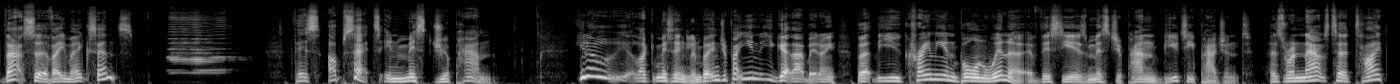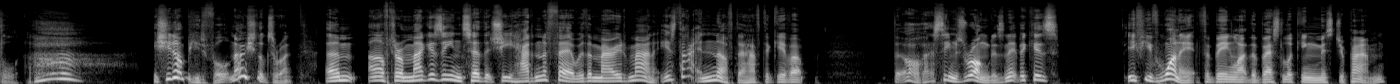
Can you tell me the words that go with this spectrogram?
that survey makes sense. There's upset in Miss Japan you know, like Miss England, but in Japan, you, you get that bit, don't you? But the Ukrainian born winner of this year's Miss Japan beauty pageant has renounced her title. Is she not beautiful? No, she looks all right. Um, after a magazine said that she had an affair with a married man. Is that enough to have to give up? Oh, that seems wrong, doesn't it? Because if you've won it for being like the best looking Miss Japan,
